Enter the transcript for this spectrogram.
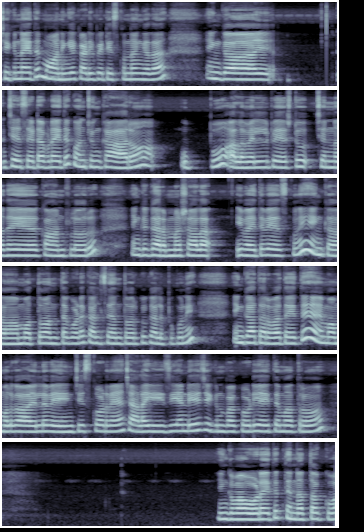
చికెన్ అయితే మార్నింగే కడిగి పెట్టేసుకున్నాం కదా. ఇంకా చేసేటప్పుడు అయితే కొంచెం కారం ఉప్పు అల్లం వెల్లుల్లి పేస్టు చిన్నది కార్న్ఫ్లోరు ఇంకా గరం మసాలా ఇవైతే వేసుకుని ఇంకా మొత్తం అంతా కూడా కలిసేంత వరకు కలుపుకుని ఇంకా తర్వాత అయితే మామూలుగా ఆయిల్లో వేయించేసుకోవడమే. చాలా ఈజీ అండి చికెన్ పకోడీ అయితే మాత్రం. ఇంకా మా ఓడైతే తిన్న తక్కువ.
